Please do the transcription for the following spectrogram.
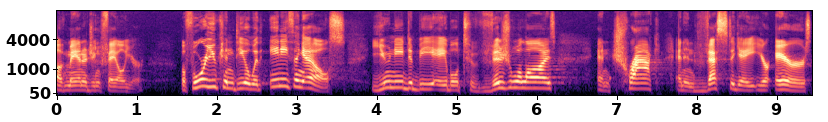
of managing failure. Before you can deal with anything else, you need to be able to visualize and track and investigate your errors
